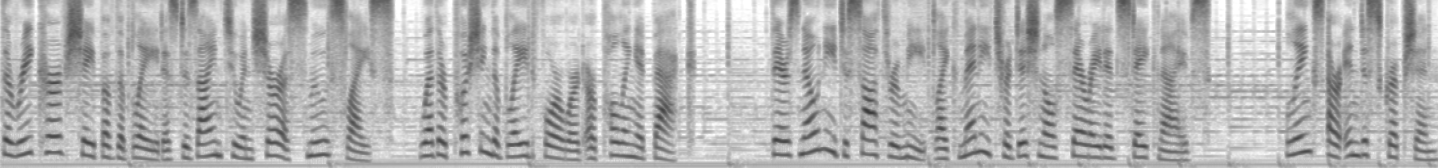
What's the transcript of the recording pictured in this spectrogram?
The recurve shape of the blade is designed to ensure a smooth slice, whether pushing the blade forward or pulling it back. There's no need to saw through meat like many traditional serrated steak knives. Links are in description.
